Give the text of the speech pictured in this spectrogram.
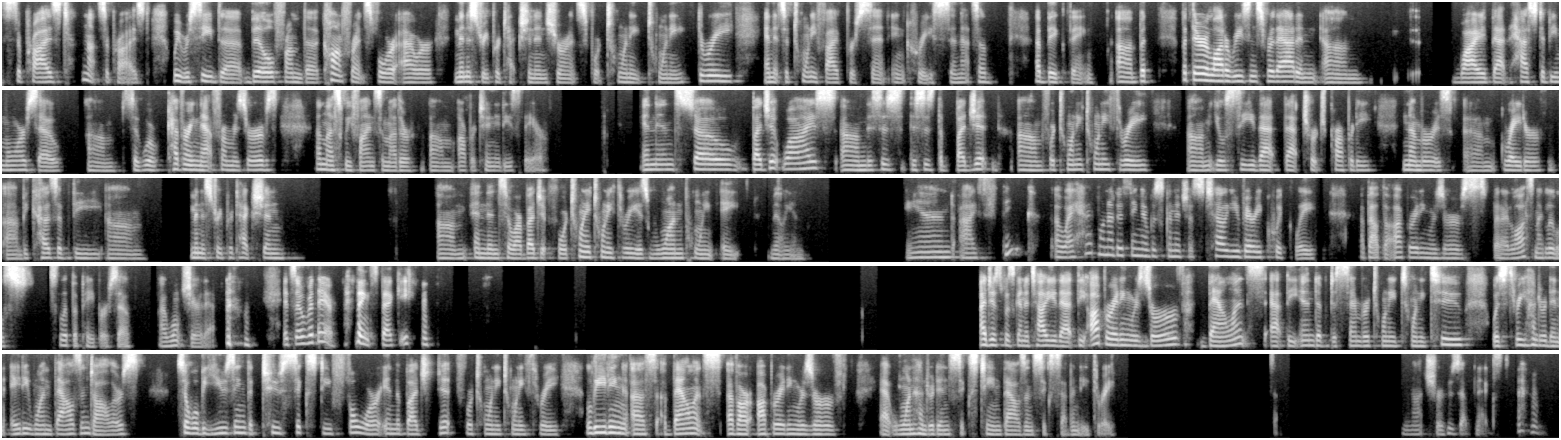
surprised, not surprised. We received a bill from the conference for our ministry protection insurance for 2023, and it's a 25% increase, and that's a, a big thing. Um, but but there are a lot of reasons for that, and um, why that has to be more. So um, so we're covering that from reserves, unless we find some other um, opportunities there. And then so budget wise, um, this is this is the budget um, for 2023. Um, you'll see that that church property number is um, greater uh, because of the ministry protection. Um, and then so our budget for 2023 is 1.8 million. And I think, oh, I had one other thing I was going to just tell you very quickly about the operating reserves, but I lost my little slip of paper, so I won't share that. it's over there. Thanks, Becky. I just was going to tell you that the operating reserve balance at the end of December 2022 was $381,000. So we'll be using the 264 in the budget for 2023, leaving us a balance of our operating reserve at 116,673. So, I'm not sure who's up next.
